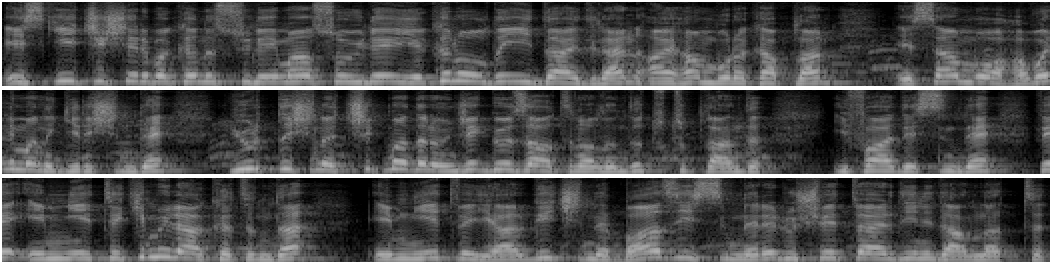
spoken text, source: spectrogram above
Eski İçişleri Bakanı Süleyman Soylu'ya yakın olduğu iddia edilen Ayhan Bora Kaplan, Esenboğa Havalimanı girişinde yurt dışına çıkmadan önce gözaltına alındı, tutuklandı. İfadesinde ve emniyetteki mülakatında emniyet ve yargı içinde bazı isimlere rüşvet verdiğini de anlattı.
